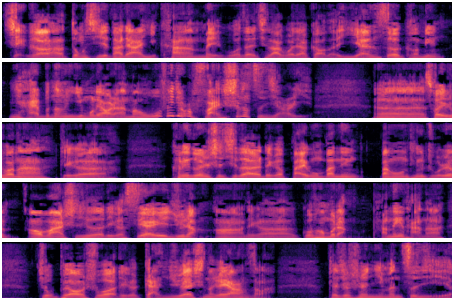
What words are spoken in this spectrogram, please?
这个东西大家一看，美国在其他国家搞的颜色革命，你还不能一目了然吗？无非就是反噬了自己而已。呃，所以说呢，这个克林顿时期的这个白宫办定办公厅主任，奥巴马时期的这个 CIA 局长啊，这个国防部长塔内塔呢，就不要说这个感觉是那个样子了，这就是你们自己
